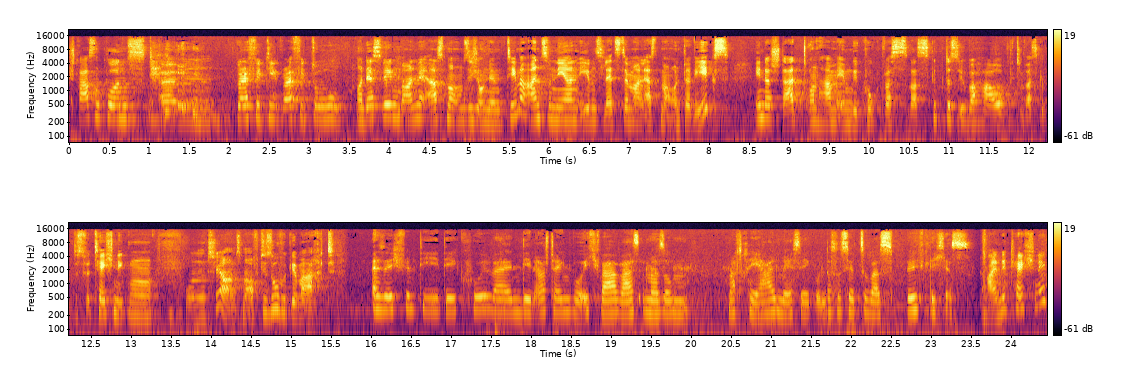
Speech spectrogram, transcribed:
Straßenkunst, ähm, Graffiti, Graffito. Und deswegen waren wir erstmal, um sich um dem Thema anzunähern, eben das letzte Mal erstmal unterwegs in der Stadt und haben eben geguckt, was, was gibt es überhaupt, was gibt es für Techniken und ja, uns mal auf die Suche gemacht. Also ich finde die Idee cool, weil in den Ausstellungen, wo ich war, war es immer so materialmäßig und das ist jetzt so was Bildliches. Eine Technik,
